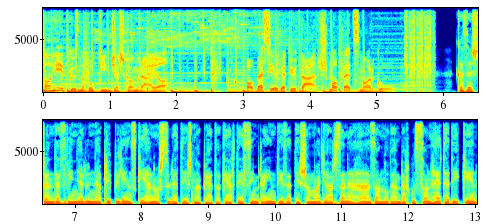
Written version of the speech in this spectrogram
A hétköznapok kincses kamrája. A beszélgető társ ma Petsz Margó. Közös rendezvényel ünnepli Pilinszki János születésnapját a Kertész Imre Intézet és a Magyar Zeneháza november 27-én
